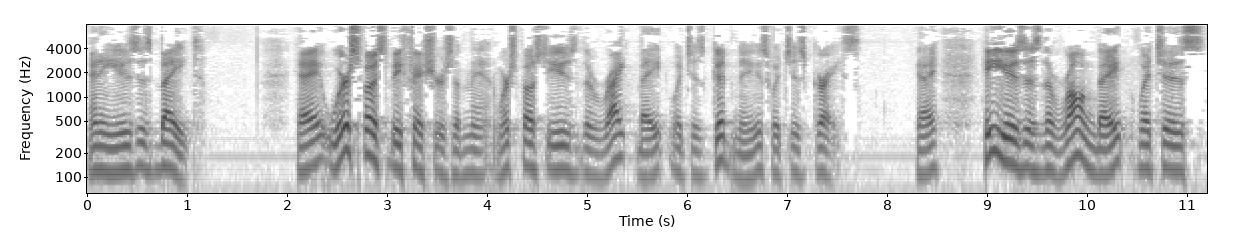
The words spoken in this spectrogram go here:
and he uses bait. Okay, we're supposed to be fishers of men. We're supposed to use the right bait, which is good news, which is grace. Okay, he uses the wrong bait, which is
